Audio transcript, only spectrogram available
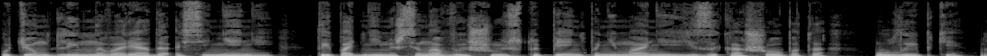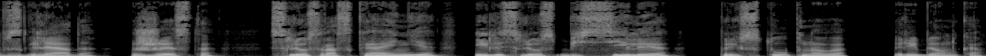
Путем длинного ряда осенений ты поднимешься на высшую ступень понимания языка шепота, улыбки, взгляда, жеста, слез раскаяния или слез бессилия преступного ребенка.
